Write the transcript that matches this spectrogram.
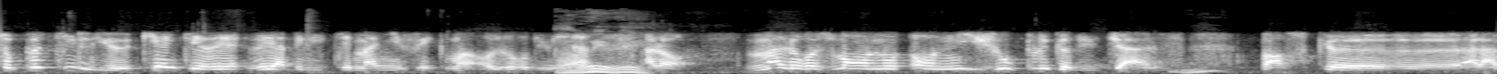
ce petit lieu qui a été ré- réhabilité magnifiquement aujourd'hui. Ah hein. oui, oui. Alors malheureusement on n'y joue plus que du jazz parce que euh, à la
